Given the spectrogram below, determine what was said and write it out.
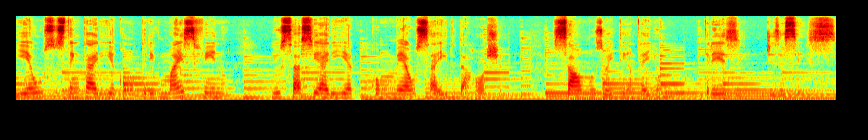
e eu o sustentaria com o trigo mais fino e o saciaria com o mel saído da rocha. Salmos 81, 13, 16.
